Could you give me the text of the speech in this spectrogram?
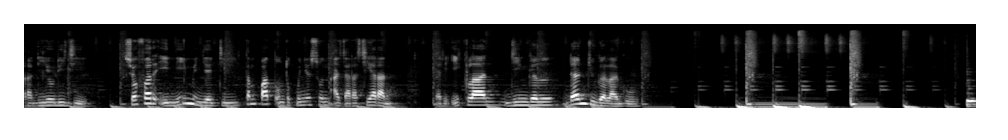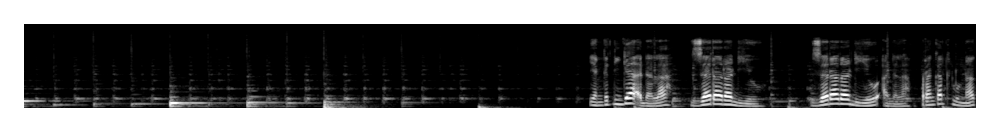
Radio DJ. Software ini menjadi tempat untuk menyusun acara siaran, dari iklan, jingle, dan juga lagu. Yang ketiga adalah Zara Radio. Zara Radio adalah perangkat lunak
